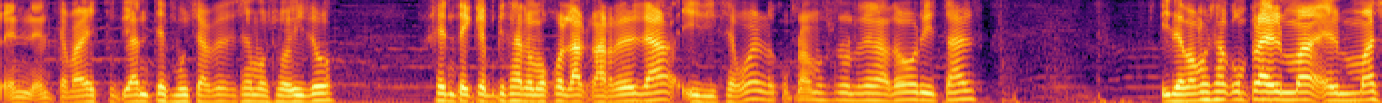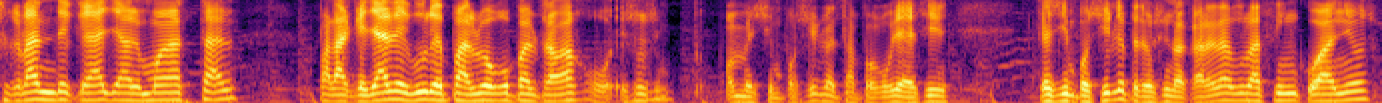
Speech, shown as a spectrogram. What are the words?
En el tema de estudiantes muchas veces hemos oído gente que empieza a lo mejor la carrera y dice, bueno, compramos un ordenador y tal, y le vamos a comprar el más, el más grande que haya, el más tal, para que ya le dure para luego para el trabajo. Eso es, hombre, es imposible, tampoco voy a decir que es imposible, pero si una carrera dura cinco años,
